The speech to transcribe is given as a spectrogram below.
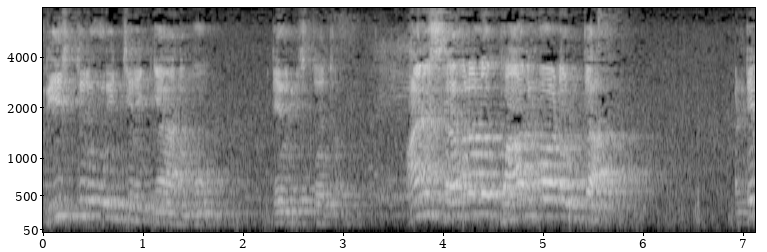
క్రీస్తుని గురించిన జ్ఞానము. దేవుని స్తోత్రం. ఆయన శ్రమలలో పాల్గొడుట అంటే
